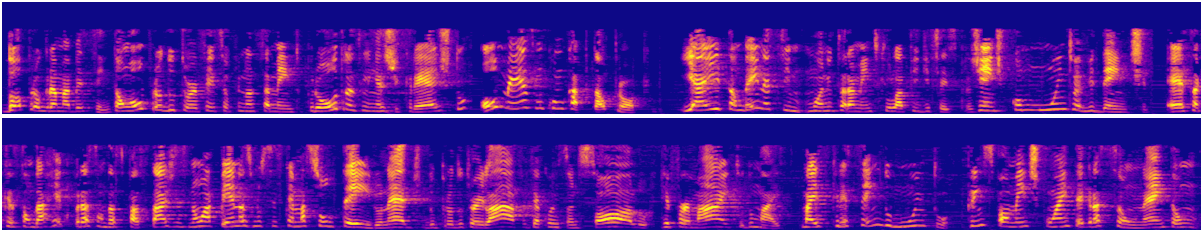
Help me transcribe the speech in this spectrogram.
do programa ABC. Então, ou o produtor fez seu financiamento por outras linhas de crédito, ou mesmo com capital próprio. E aí, também nesse monitoramento que o Lapig fez pra gente, ficou muito evidente essa questão da recuperação das pastagens, não apenas no sistema solteiro, né, do produtor ir lá, fazer a correção de solo, reformar e tudo mais, mas crescendo muito, principalmente com a integração, né, então,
